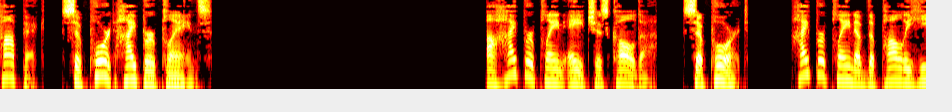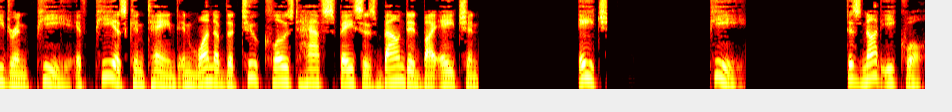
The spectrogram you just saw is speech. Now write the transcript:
Topic: Support hyperplanes. A hyperplane H is called a support hyperplane of the polyhedron P if P is contained in one of the two closed half spaces bounded by H and H P does not equal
